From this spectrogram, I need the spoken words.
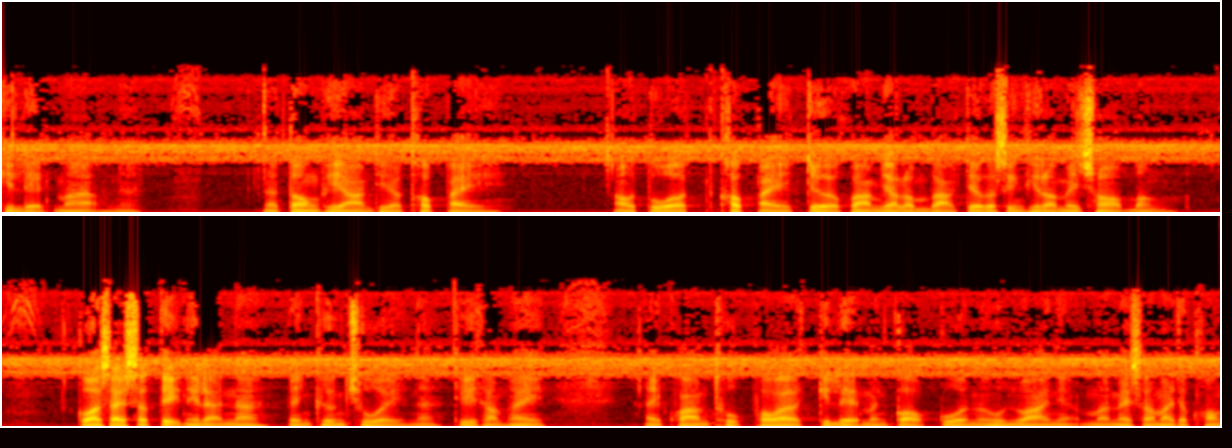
กิเลสมากนะนะต้องพยายามที่จะเข้าไป เอาตัวเข้าไปเจอความยากลำบากเจอกับสิ่งที่เราไม่ชอบบ้าง ก็อาศัยสตินี่แหละนะเป็นเครื่องช่วยนะที่ทำให้ ไอ้ความทุกข์เพราะว่ากิเลสมันก่อกวนมันวุ่นวายเนี่ยมันไม่สามารถจะคลอง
